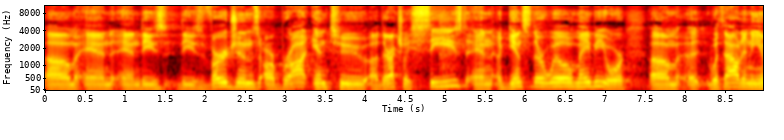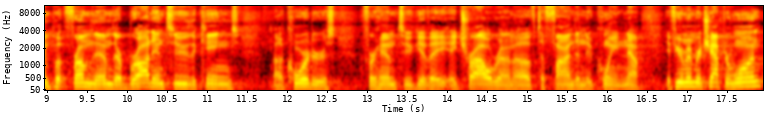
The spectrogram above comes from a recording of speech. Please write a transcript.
um, and, and these, these virgins are brought into, uh, they're actually seized and against their will, maybe, or um, uh, without any input from them, they're brought into the king's uh, quarters for him to give a, a trial run of to find a new queen. Now, if you remember chapter one,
